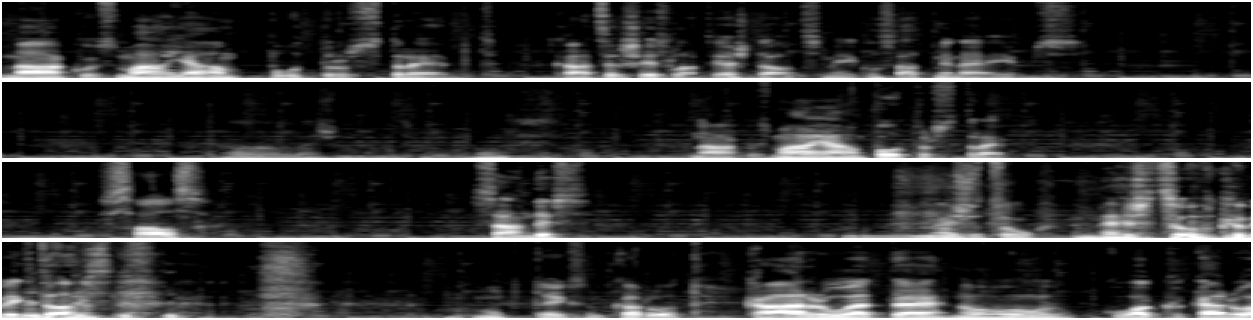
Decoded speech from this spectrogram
nāk uz mājām, putru strēpt. Kāds ir šis latviešu tautas mīklas atminējums? Tā, mežā audzis. Nāk uz mājām, putru strēpt. Sals. Sandis. Meža cūka. Meža cūka, Viktors. nu, teiksim, karote. Karote. Nu, koka karo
